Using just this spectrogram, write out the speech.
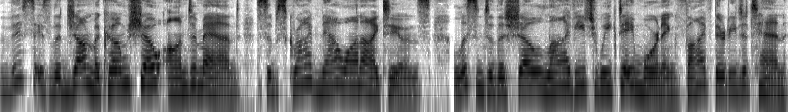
This is the Jon McComb Show on demand. Subscribe now on iTunes. Listen to the show live each weekday morning, 5:30 to 10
